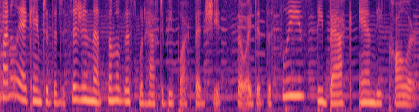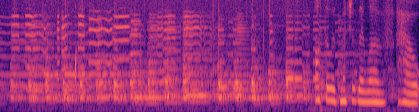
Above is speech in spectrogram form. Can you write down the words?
Finally, I came to the decision that some of this would have to be black bed sheets, so I did the sleeves, the back, and the collar. Also, as much as I love how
